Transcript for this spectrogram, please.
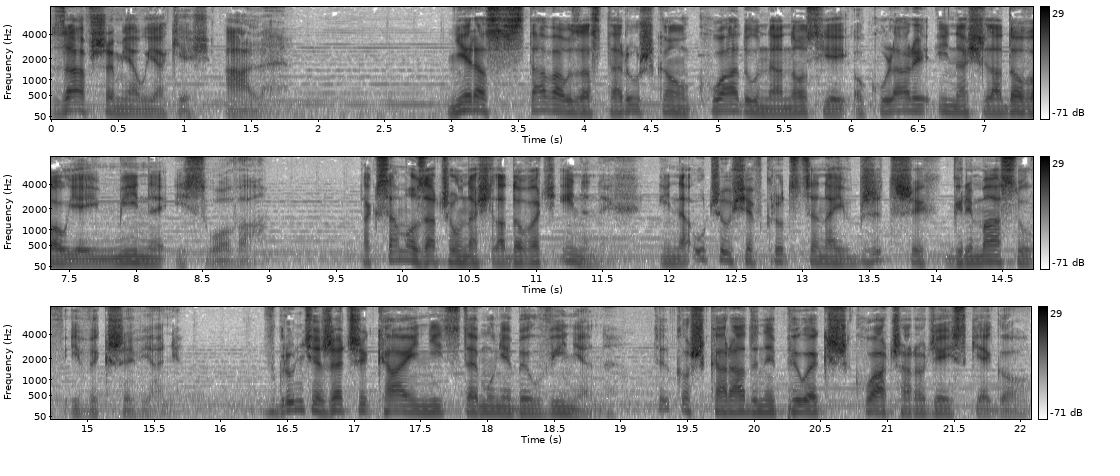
zawsze miał jakieś ale. Nieraz wstawał za staruszką, kładł na nos jej okulary i naśladował jej miny i słowa. Tak samo zaczął naśladować innych i nauczył się wkrótce najbrzydszych grymasów i wykrzywiań. W gruncie rzeczy Kai nic temu nie był winien, tylko szkaradny pyłek szkła czarodziejskiego,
